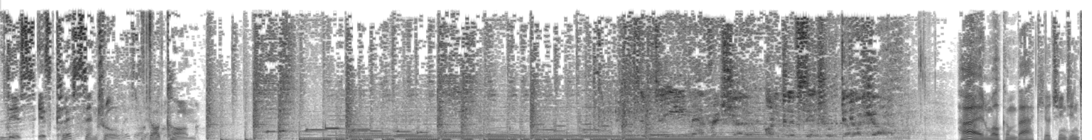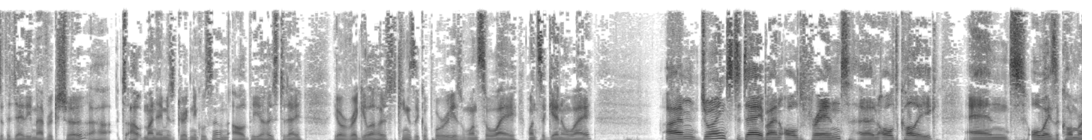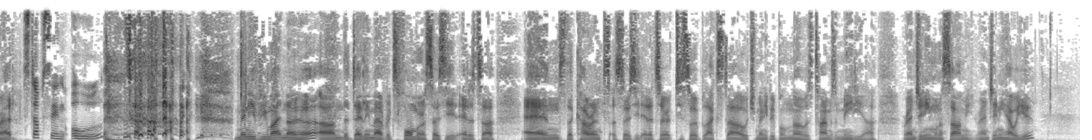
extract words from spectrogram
This is CliffCentral.com. The Daily Maverick Show on CliffCentral.com. Hi, and welcome back. You're tuned into the Daily Maverick Show. Uh, t- uh, my name is Greg Nicholson, and I'll be your host today. Your regular host, Kingsley Kapuri, is once away, once again away. I'm joined today by an old friend, an old colleague, and always a comrade. Stop saying old. Many of you might know her, um, the Daily Maverick's former associate editor and the current associate editor at Tiso Blackstar, which many people know as Times Media, Ranjeni Munusamy. Ranjeni, how are you?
